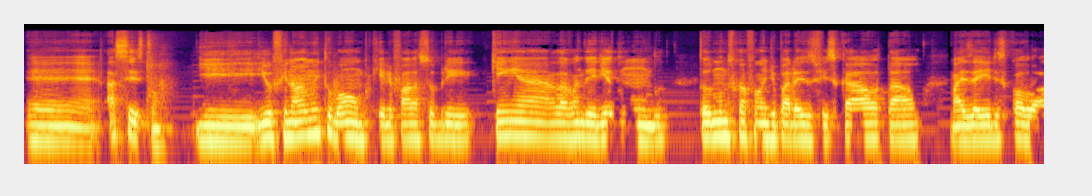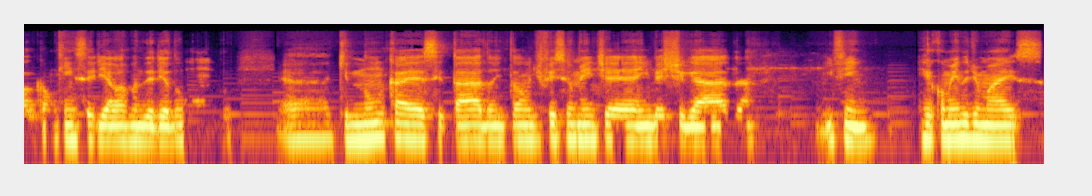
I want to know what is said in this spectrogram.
é... assistam. E, e o final é muito bom, porque ele fala sobre quem é a lavanderia do mundo. Todo mundo fica falando de paraíso fiscal tal. Mas aí eles colocam quem seria a lavanderia do mundo, é, que nunca é citado, então dificilmente é investigada. Enfim, recomendo demais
